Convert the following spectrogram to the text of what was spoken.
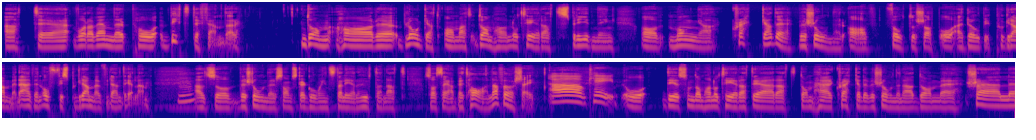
att eh, våra vänner på Bitdefender, de har eh, bloggat om att de har noterat spridning av många crackade versioner av Photoshop och Adobe-programmen, även Office-programmen för den delen. Alltså versioner som ska gå att installera utan att så att säga betala för sig. Ah, okej. Och det som de har noterat är att de här crackade versionerna, de eh, stjäl eh,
